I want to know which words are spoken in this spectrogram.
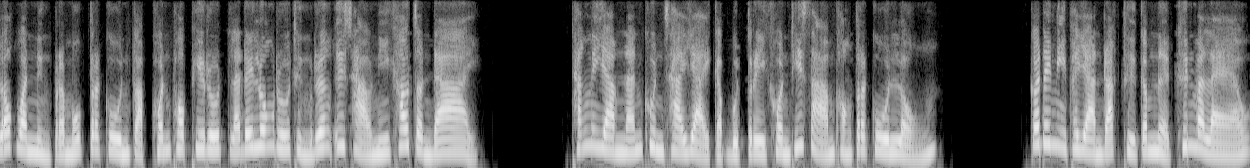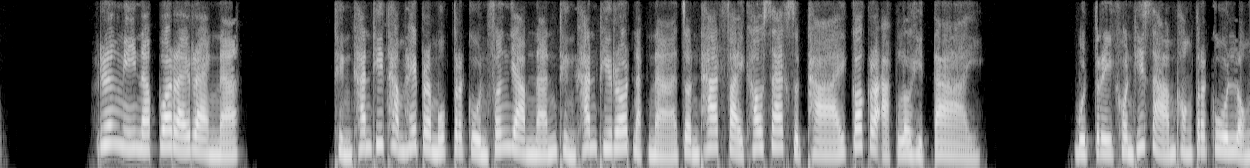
โลกวันหนึ่งประมุขตระกูลกลับค้นพบพิรุษและได้ล่วงรู้ถึงเรื่องอื้อฉาวนี้เข้าจนได้ ทั้งในยามนั้นคุณชายใหญ่กับบุตรีคนที่สามของตระกูลหลง ก็ได้มีพยานรักถือกำเนิดขึ้นมาแล้ว เรื่องนี้นับว่าร้ายแรงนักถึงขั้นที่ทำให้ประมุขตระกูลเฟิ่งยามนั้นถึงขั้นพิโรธหนักหนาจนธาตุไฟเข้าแทรกสุดท้ายก็กระอักโลหิตตาย บุตรีคนที่สามของตระกูลหลง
